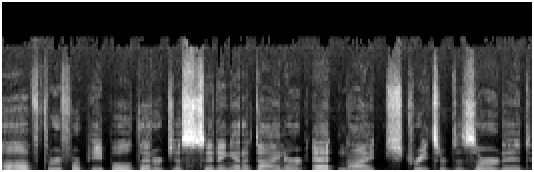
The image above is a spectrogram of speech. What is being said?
of three or four people that are just sitting at a diner at night. Streets are deserted,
